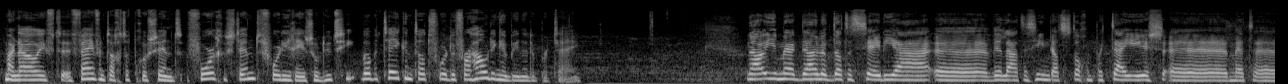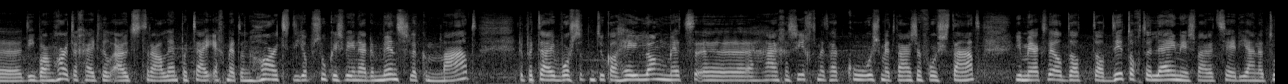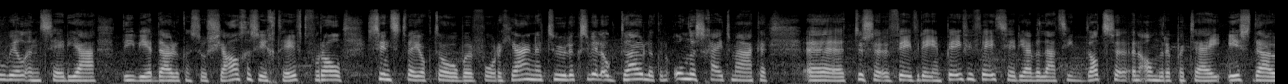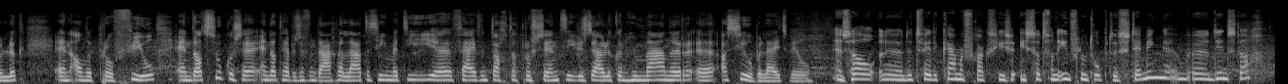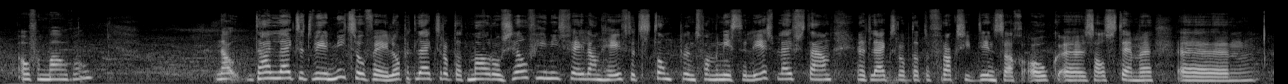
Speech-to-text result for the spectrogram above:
Maar nou heeft 85% voorgestemd voor die resolutie. Wat betekent dat voor de verhoudingen binnen de partij? Nou, je merkt duidelijk dat het CDA uh, eh, wil laten zien dat ze toch een partij is uh, met, uh, die warmhartigheid wil uitstralen. Een partij echt met een hart die op zoek is weer naar de menselijke maat. De partij worstelt natuurlijk al heel lang met haar gezicht, met haar koers, met waar ze voor staat. Je merkt wel dat, dat dit toch de lijn is waar het CDA naartoe wil. Een CDA die weer duidelijk een sociaal gezicht heeft. Vooral sinds 2 oktober vorig jaar natuurlijk. Ze willen ook duidelijk een onderscheid maken tussen VVD en PVV. Het CDA wil laten zien dat ze een andere partij partij is duidelijk. Een ander profiel. En dat zoeken ze. En dat hebben ze vandaag wel laten zien met die uh, 85 procent... die dus duidelijk een humaner uh, asielbeleid wil. En zal uh, de Tweede Kamerfractie... is dat van invloed op de stemming dinsdag over Mauro? Nou, daar lijkt het weer niet zoveel op. Het lijkt erop dat Mauro zelf hier niet veel aan heeft. Het standpunt van minister Leers blijft staan. En het lijkt erop dat de fractie dinsdag ook uh, zal stemmen... Uh,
